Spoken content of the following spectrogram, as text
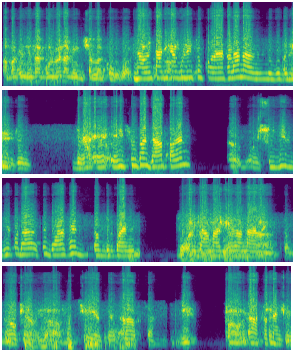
আমাকে যেটা বলবেন আমি ইনশাল্লাহ করব না ওই তালিকাগুলি একটু করে ফেলান আর নিজেগুলি জি। একজন যে এ- এই সুতা যা পারেন ওই শিবির যে করা আছে যা আছে তদ্দুর পারেন। আচ্ছা জি আচ্ছা থ্যাংক ইউ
